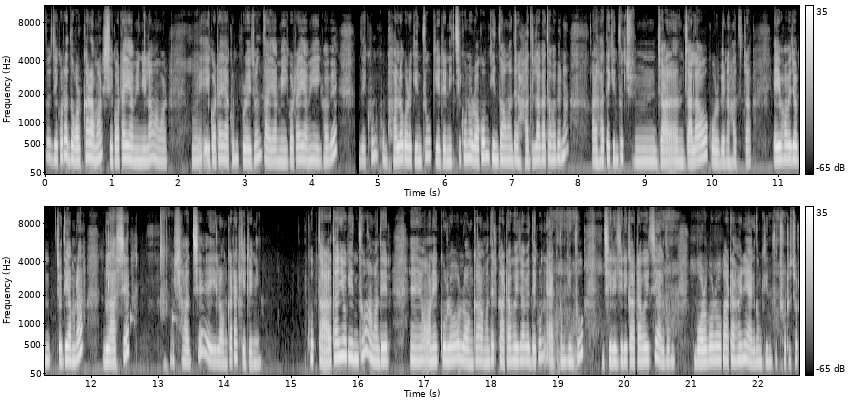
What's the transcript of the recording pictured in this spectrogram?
তো যে কটা দরকার আমার, সে কটাই আমি নিলাম। আমার এই কটাই এখন প্রয়োজন। তাই আমি এই কটাই আমি এইভাবে দেখুন খুব ভালো করে কিন্তু কেটে নিচ্ছি। কোনো রকম কিন্তু আমাদের হাত লাগাতে হবে না। আর হাতে কিন্তু জ্বা- জ্বালাও করবে না হাতটা। এইভাবে যদি আমরা গ্লাসের সাহায্যে এই লঙ্কাটা কেটে নিই। খুব তাড়াতাড়িও কিন্তু আমাদের অনেকগুলো লঙ্কা আমাদের কাটা হয়ে যাবে। দেখুন, একদম কিন্তু ঝিরিঝিরি কাটা হয়েছে, একদম বড় বড়ও কাটা হয়নি, একদম কিন্তু ছোট ছোট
